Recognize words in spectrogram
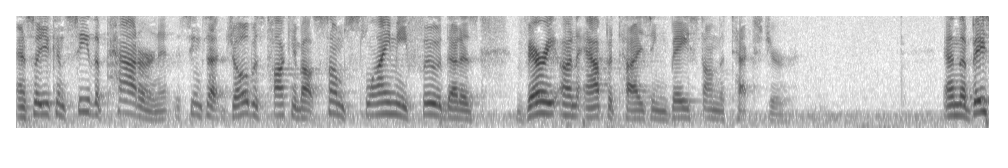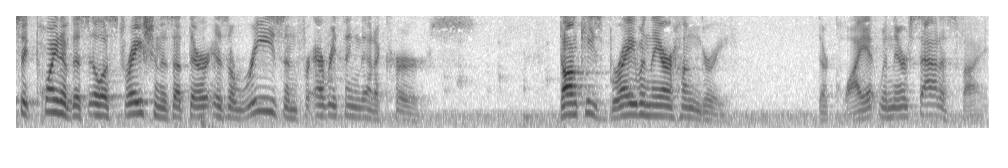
And so you can see the pattern. It, seems that Job is talking about some slimy food that is very unappetizing based on the texture. And the basic point of this illustration is that there is a reason for everything that occurs. Donkeys bray when they are hungry. They're quiet when they're satisfied.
